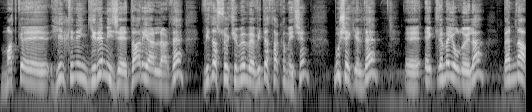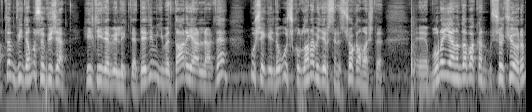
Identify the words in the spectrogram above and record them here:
Matka, e, hiltinin giremeyeceği dar yerlerde vida sökümü ve vida takımı için bu şekilde e, ekleme yoluyla ben ne yaptım? Vidamı sökeceğim hilti ile birlikte. Dediğim gibi dar yerlerde bu şekilde uç kullanabilirsiniz. Çok amaçlı. E, bunun yanında bakın söküyorum.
